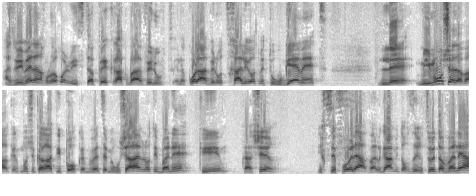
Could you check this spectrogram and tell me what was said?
אז ממילא אנחנו לא יכולים להסתפק רק באבלות, אלא כל האבלות צריכה להיות מתורגמת למימוש הדבר, כן, כמו שקראתי פה, כן, בעצם ירושלים לא תיבנה, כי אם כאשר נחשפו אליה, אבל גם מתוך זה ירצו את אבניה,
